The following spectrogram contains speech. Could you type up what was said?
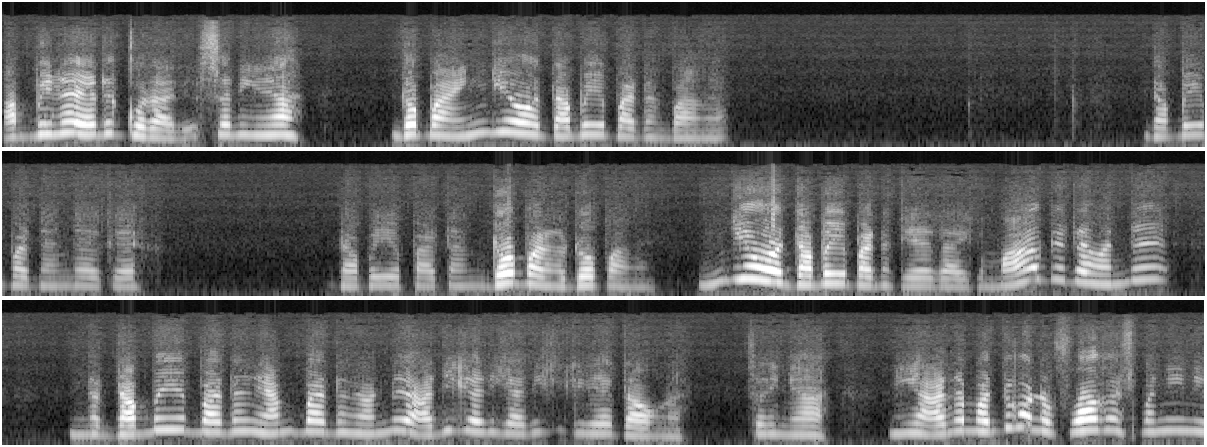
அப்படின்னா எடுக்கக்கூடாது. சரிங்களா? இதோப்பா இங்கேயும் ஒரு டபுள் பேட்டர்ன் பாருங்க. டபிள்யூ பேட்டர்ன் எங்கே இருக்கு? டபிள்யூ பேட்டர்ன் டோ பாருங்க டோ பாருங்க. இங்கேயும் ஒரு டபிள்யூ பேட்டர்ன் கிரியேட் ஆகிருக்கு மார்க்கெட்டை வந்து இந்த டபிள்யூ பேட்டர்ன் எம் பேட்டர்ன் வந்து அதிக அதிக அதிக கிரியேட் ஆகுங்க. சரிங்களா? நீங்கள் அதை மட்டும் கொஞ்சம் ஃபோக்கஸ் பண்ணி நீ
